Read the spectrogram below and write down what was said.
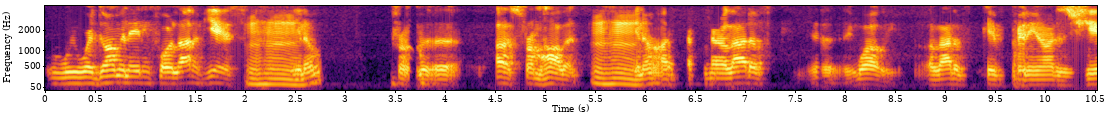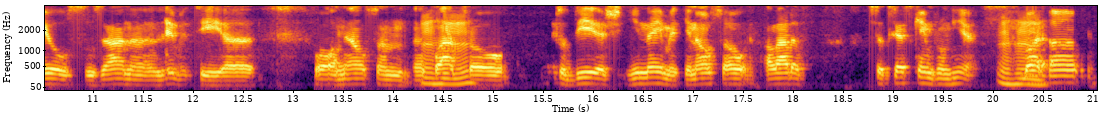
we were dominating for a lot of years. Mhm. You know, from uh, us from Holland. Mm-hmm. You know, there are a lot of, uh, well, a lot of Cape Verdean artists, Gilles, Susana, Liberty, uh, well, Nelson, uh. Quattro, Diaz, you name it, you know, so a lot of success came from here. Mhm. But, um,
